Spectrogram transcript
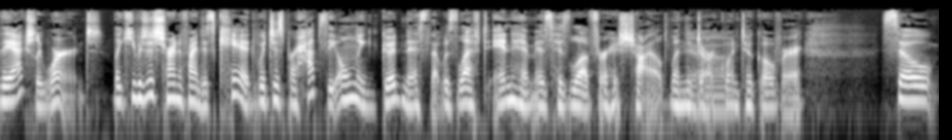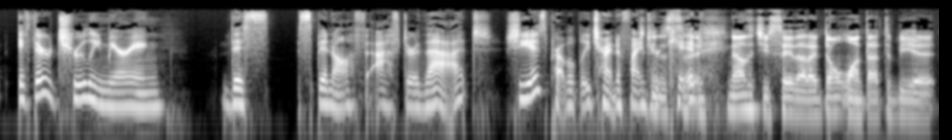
they actually weren't. Like he was just trying to find his kid, which is perhaps the only goodness that was left in him is his love for his child when the dark one took over. So if they're truly mirroring this spin-off after that, she is probably trying to find her kid. say, now that you say that, I don't want that to be it.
